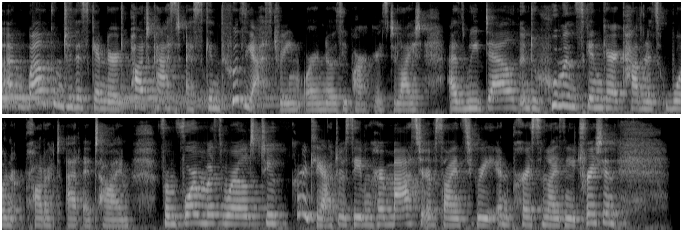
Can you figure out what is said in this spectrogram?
and welcome to the Skin Nerd podcast, a skin enthusiast dream or a nosy Parker's delight, as we delve into human skincare cabinets one product at a time. From former Miss World to currently after receiving her Master of Science degree in Personalised Nutrition.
